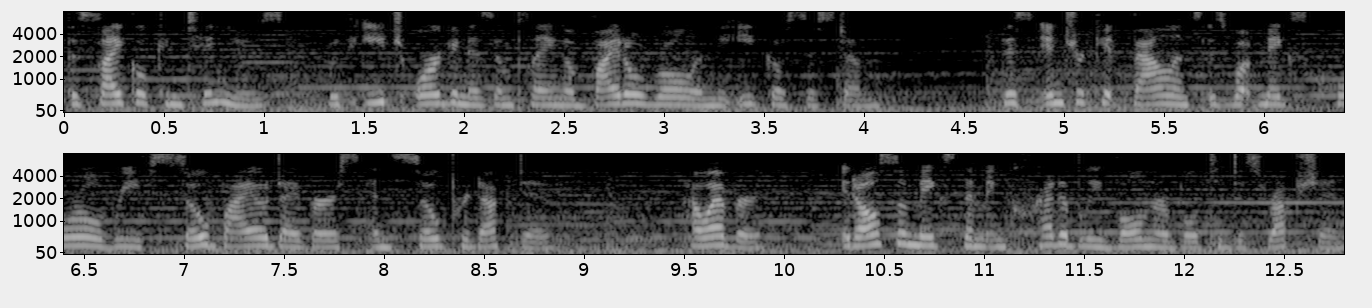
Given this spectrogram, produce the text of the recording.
The cycle continues, with each organism playing a vital role in the ecosystem. This intricate balance is what makes coral reefs so biodiverse and so productive. However, it also makes them incredibly vulnerable to disruption.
